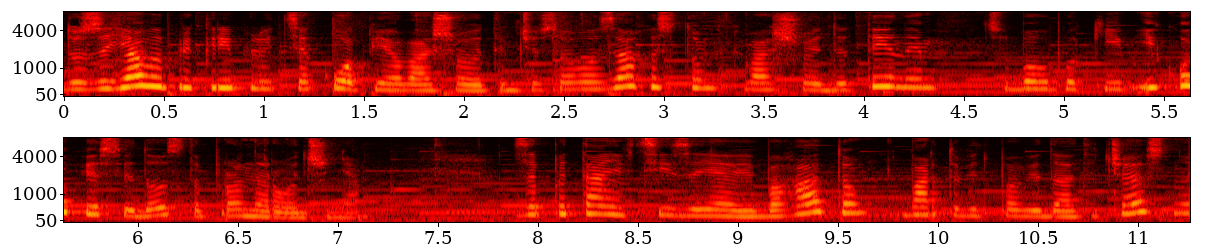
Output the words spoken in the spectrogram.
До заяви прикріплюється копія вашого тимчасового захисту, вашої дитини з обох боків і копія свідоцтва про народження. Запитань в цій заяві багато, варто відповідати чесно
